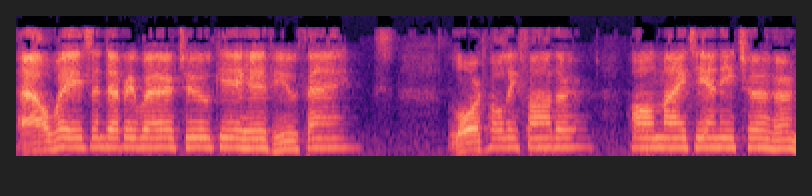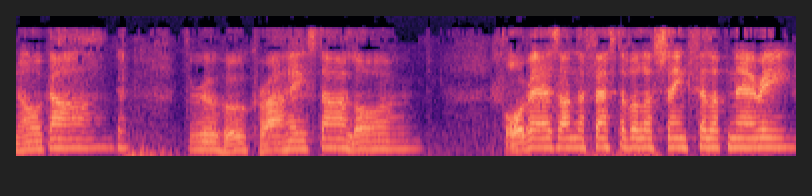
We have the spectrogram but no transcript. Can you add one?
always and everywhere to give you thanks. Lord, Holy Father, Almighty and eternal God, through who Christ our Lord. For as on the festival of Saint Philip Neri,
